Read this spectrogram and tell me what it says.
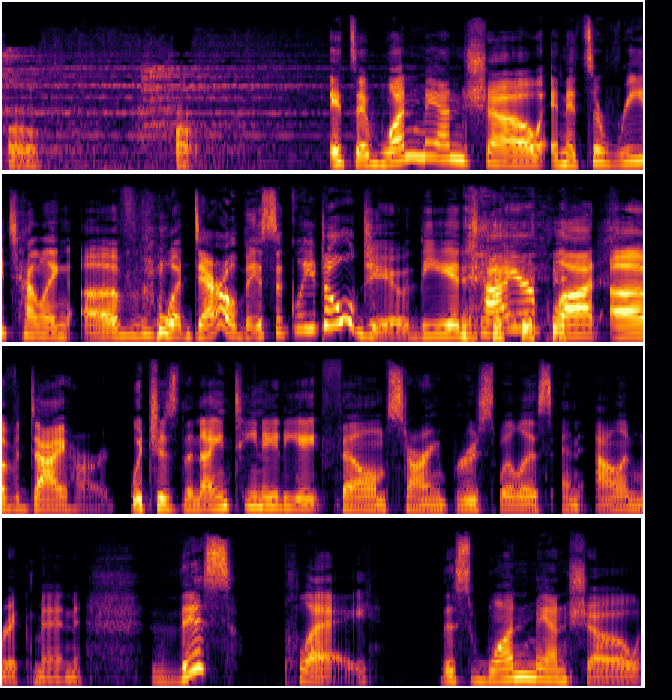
ho. It's a one man show and it's a retelling of what Daryl basically told you the entire plot of Die Hard, which is the 1988 film starring Bruce Willis and Alan Rickman. This play, this one man show,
